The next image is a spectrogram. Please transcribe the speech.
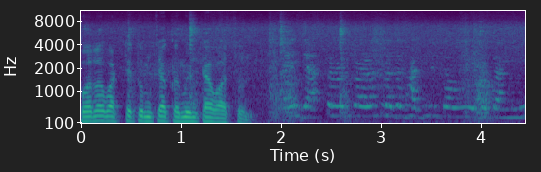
बरं वाटते तुमच्या कमेंटा वाचून काही जास्त वेळ कळसलं तर भाजी चव येते चांगली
